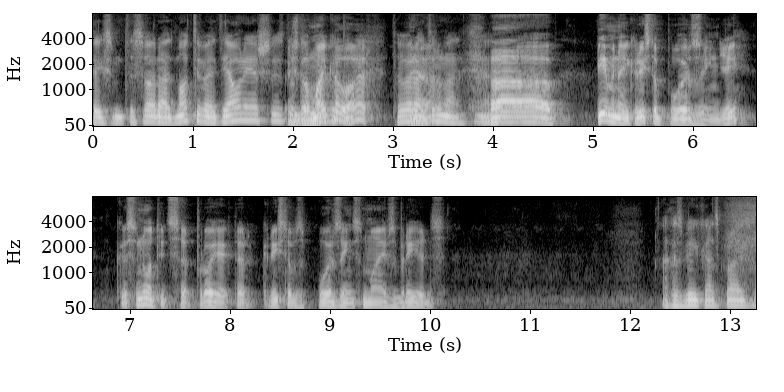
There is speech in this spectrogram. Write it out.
teiksim, tas varētu motivēt jauniešus, es domāju, ka var. Tā varētu jā. runāt. Jā. Uh, pieminēja Kristapu Porziņģi. Kas ir noticis ar projektu ar Kristaps Porziņš un Mairs Briedis? Kas bija kāds projekts?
